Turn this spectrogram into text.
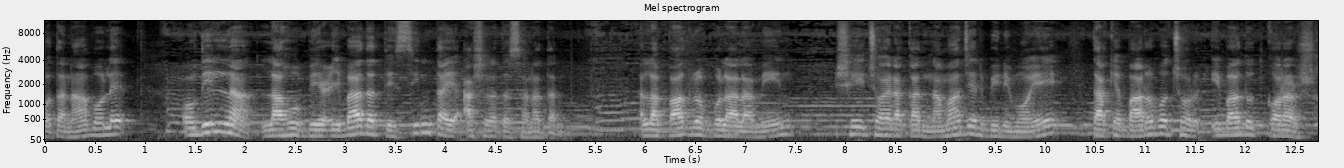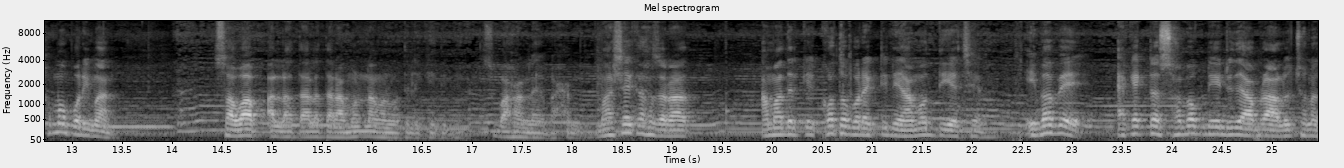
কথা না বলে অদিল্লা লাহু বে ইবাদাতে সিনতাই আশরাতা সানাতান। আল্লাহ পাক রব্বুল আলামিন সেই ছয় রাকাত নামাজের বিনিময়ে তাকে বারো বছর ইবাদত করার সমপরিমাণ সবাব আল্লাহ তাআলা তার আমল নামার মধ্যে লিখে দিবেন বাহামদি মাসেক হজরাত আমাদেরকে কত বড় একটি নিয়ামত দিয়েছেন। এভাবে এক একটা সবক নিয়ে যদি আমরা আলোচনা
